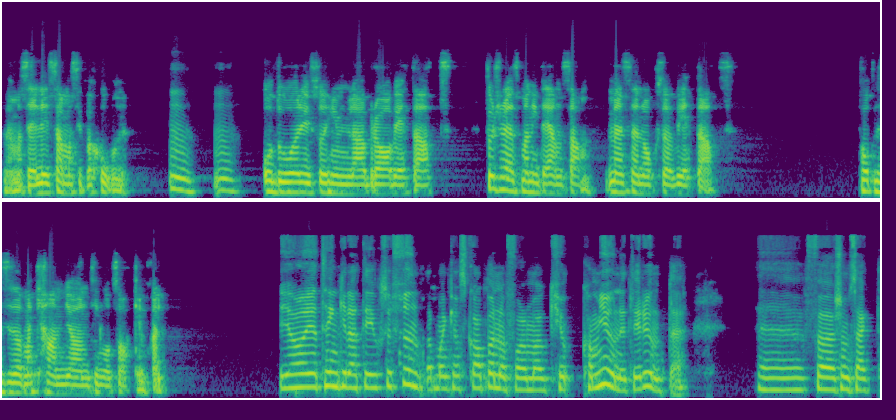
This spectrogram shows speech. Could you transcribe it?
när man säger, eller samma situation. Mm, mm. Och då är det så himla bra att veta att först och främst man inte är ensam, men sen också veta att förhoppningsvis att man kan göra någonting åt saken själv. Ja, jag tänker att det är också fint att man kan skapa någon form av co- community runt det. Eh, för som sagt,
